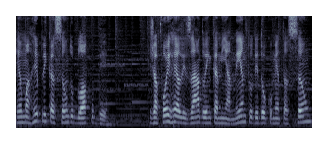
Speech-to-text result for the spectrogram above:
é uma replicação do Bloco B. Já foi realizado o encaminhamento de documentação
